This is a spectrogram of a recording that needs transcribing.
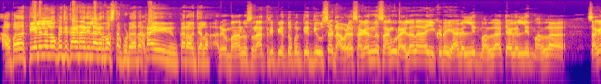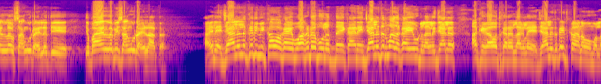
अहो पण आता पेलेल्या लोकांचे काय नादी लागत बसता कुठं आता काय करावं त्याला? अरे माणूस रात्री पितो पण ते दिवस ढावळ्या सगळ्यांना सांगू राहिलं ना इकडे या गल्लीत म्हणला त्या गल्लीत म्हणला. सगळ्यांना सांगू राहिलं ते. ते बायांना बी सांगू राहिलं आता. आयले जाल्याला कधी मी कवा काय वाकडं बोलत नाही काय नाही. जाले तर माझं काय एवढं लागलं? जाल्या अख्ख्या गावात करायला लागलाय. जाले तर काहीच कळणार मला.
